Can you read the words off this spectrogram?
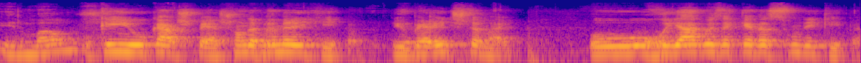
irmãos. o Kim e o Carlos Pérez são da primeira equipa, e o Perides também. O, o Rui Águas é que é da segunda equipa.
